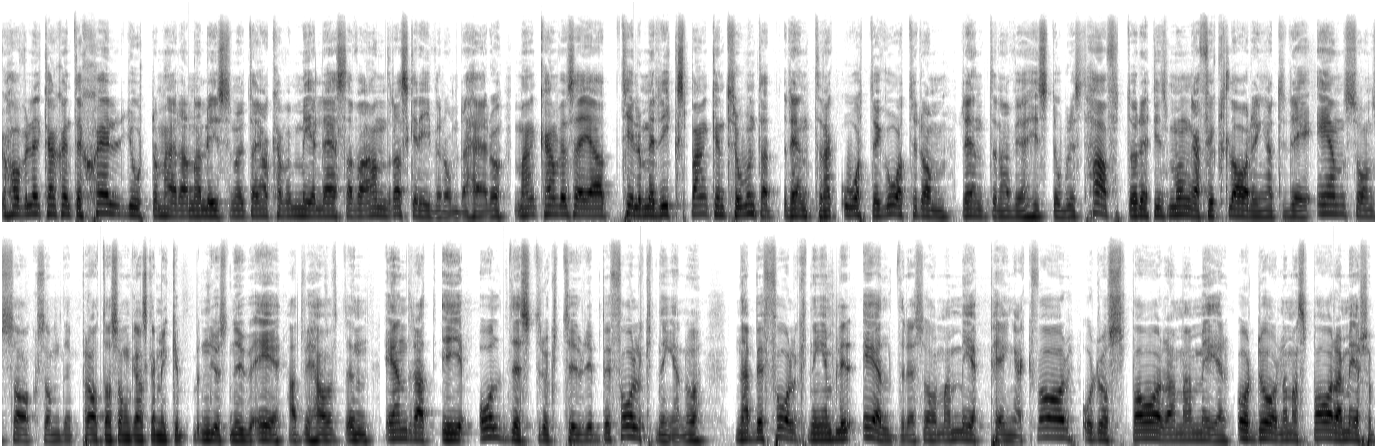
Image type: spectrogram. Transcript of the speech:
har väl kanske inte själv gjort de här analyserna utan jag kan väl mer läsa vad andra skriver om det här. Och man kan väl säga att till och med Riksbanken tror inte att räntorna återgår till de räntorna vi har historiskt haft. Och det finns många förklaringar till det. En sån sak som det pratas om ganska mycket just nu är att vi har haft en ändrat i åldersstruktur i befolkningen. Och när befolkningen blir äldre så har man mer pengar kvar och då sparar man mer. Och då när man sparar mer så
